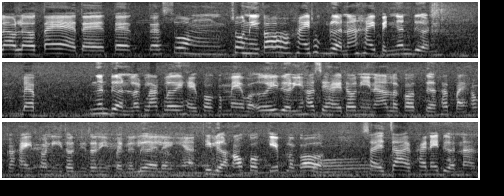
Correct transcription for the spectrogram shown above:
แล้วแล้วแต่แต่แต่แต่ช่วงช่วงนี้ก็ให้ทุกเดือนนะให้เป็นเงินเดือน แบบเงินเดือนหลักๆ เลยให้พ่อกับแม่ว่าเอ้ยเดือนนี้เขาสิให้เท่านี้นะแล้วก็เดือนถัดไปเขาก็ให้เท่านี้เท่านี้เท่านี้ไปเรื่อยๆอะไรเงี้ยที่เหลือเขาก็เก็บแล้วก็ใช้จ่ายภายในเดือนนั้น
